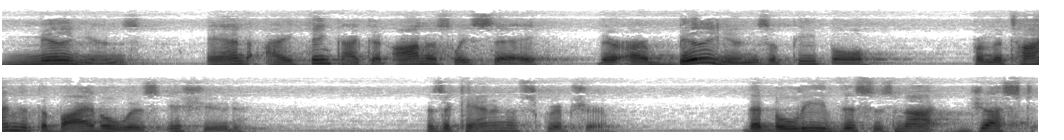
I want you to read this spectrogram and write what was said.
millions, and I think I could honestly say there are billions of people from the time that the Bible was issued as a canon of Scripture that believe this is not just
